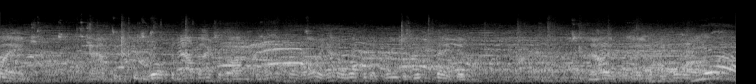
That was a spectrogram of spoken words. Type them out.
lane. Now back to Robinson. He had to look at the three, but didn't take it. Now he's playing it before. Yeah.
